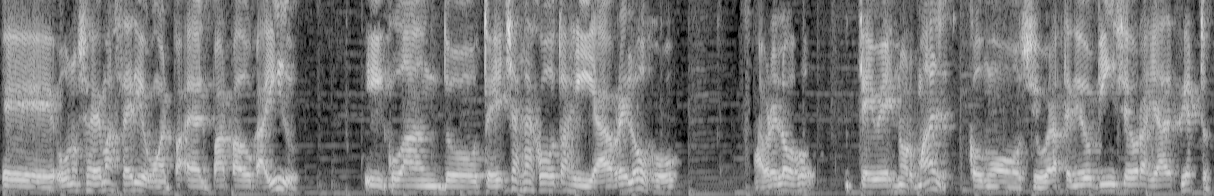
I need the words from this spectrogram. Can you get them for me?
eh, uno se ve más serio con el, el párpado caído. Y cuando te echas las gotas y abre el ojo, abre el ojo, te ves normal, como si hubieras tenido 15 horas ya despierto.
